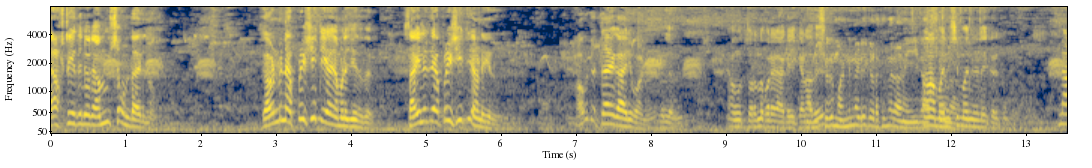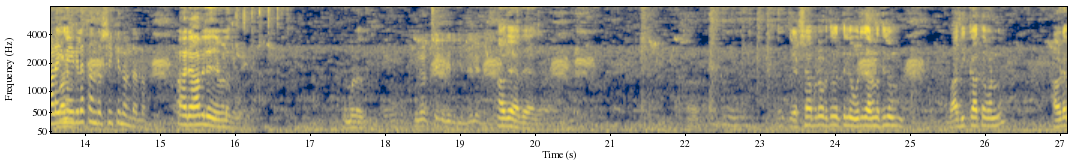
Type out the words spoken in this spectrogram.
രാഷ്ട്രീയത്തിന്റെ ഒരു അംശം ഉണ്ടായിരുന്നു? ഗവൺമെന്റ് അപ്രീഷിയേറ്റ് ചെയ്യാൻ നമ്മൾ ചെയ്തത്. സൈന്യത്തെ അപ്രീഷിയേറ്റ് ചെയ്യാണ് ചെയ്തത്. അത് തെറ്റായ കാര്യമാണ് എന്നുള്ളത് ഞാൻ തുറന്ന് പറയാൻ ആഗ്രഹിക്കണം അത് മണ്ണിനടി കിടക്കുന്നവരാണ് ഈ ആ മനുഷ്യ മണ്ണിനടി കിടക്കുന്നത്. നാളെ ഈ മേഖല സന്ദർശിക്കുന്നുണ്ടല്ലോ. ആ രാവിലെ ഞങ്ങൾ പോകും നമ്മൾ അതെ അതെ അതെ. രക്ഷാപ്രവർത്തനത്തിൽ ഒരു തരണത്തിലും ബാധിക്കാത്തവണ്ണം അവിടെ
